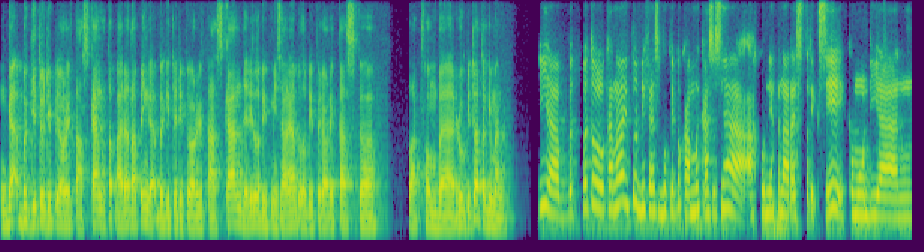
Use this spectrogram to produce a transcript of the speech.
nggak begitu diprioritaskan, tetap ada tapi nggak begitu diprioritaskan, jadi lebih misalnya lebih prioritas ke platform baru gitu atau gimana? Iya betul karena itu di Facebook itu kami kasusnya akunnya kena restriksi, kemudian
